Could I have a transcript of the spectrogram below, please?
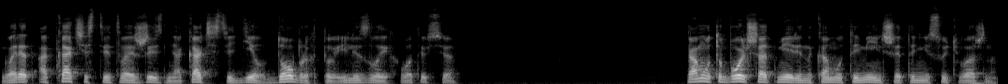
говорят о качестве твоей жизни, о качестве дел, добрых то или злых. Вот и все. Кому-то больше отмерено, кому-то меньше, это не суть важно.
